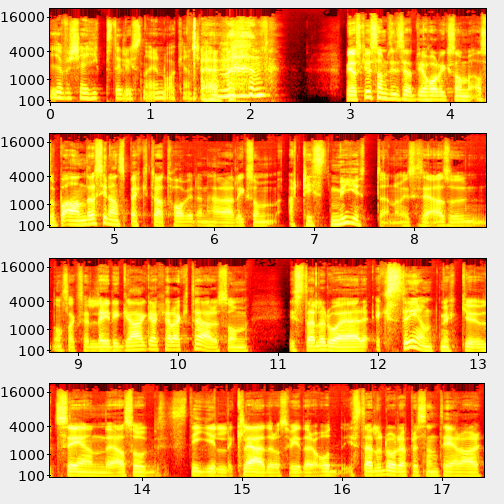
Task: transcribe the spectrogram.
I och för sig hipsterlyssnare ändå kanske. Men... Men jag skulle samtidigt säga att vi har liksom, alltså på andra sidan spektrat har vi den här liksom artistmyten, om vi ska säga, alltså någon slags Lady Gaga-karaktär som istället då är extremt mycket utseende, alltså stil, kläder och så vidare, och istället då representerar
